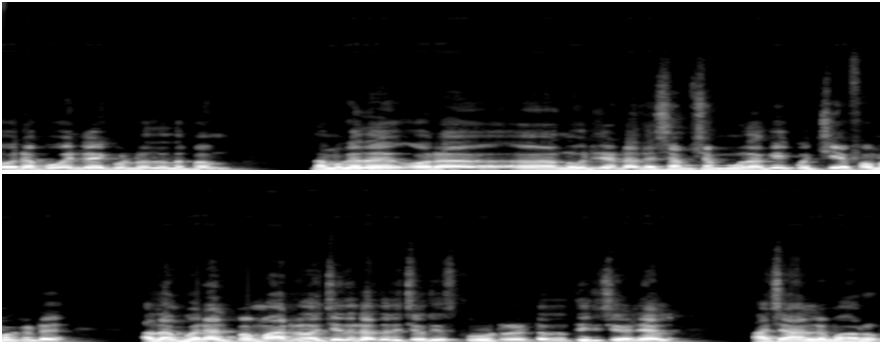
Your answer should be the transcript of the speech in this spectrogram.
ഓരോ പോയിന്റിലേക്ക് കൊണ്ടുവന്നപ്പം നമുക്കത് ഓരോ നൂറ്റി രണ്ട് ദശാംശം മൂന്നൊക്കെ കൊച്ചി എഫ് എം ഒക്കെ ഉണ്ട്. അത് നമുക്ക് ഒരല്പം മാറ്റണം വെച്ച് ഇതിന്റെ അതൊരു ചെറിയ സ്ക്രൂ ഇട്ടത് തിരിച്ചു കഴിഞ്ഞാൽ ആ ചാനൽ മാറും.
